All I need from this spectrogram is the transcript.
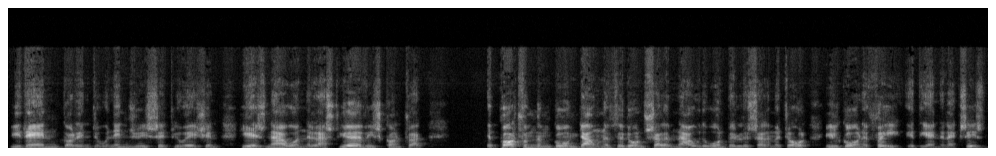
he then got into an injury situation. He is now on the last year of his contract apart from them going down, if they don't sell him now, they won't be able to sell him at all. He'll go on a free at the end of next season.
